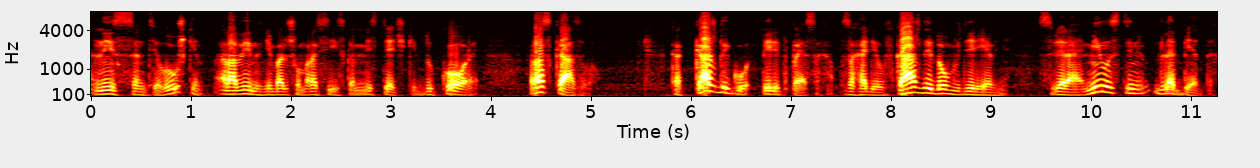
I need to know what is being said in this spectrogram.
Ниссен Телушкин, раввин в небольшом российском местечке Дукоре, рассказывал, как каждый год перед Песохом заходил в каждый дом в деревне, собирая милостиню для бедных.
